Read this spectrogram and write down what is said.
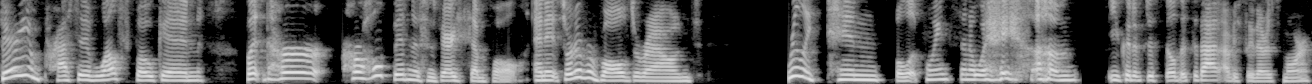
very impressive, well spoken, but her her whole business was very simple and it sort of revolved around really 10 bullet points in a way. Um, you could have distilled it to that. Obviously, there was more.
